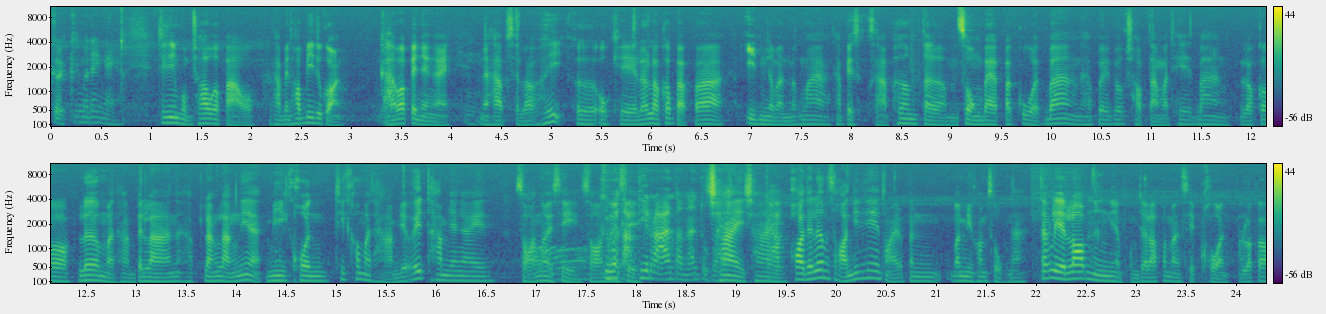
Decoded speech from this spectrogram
เกิดขึ้นมาได้ไงครับ จริงๆผมชอบกระเป๋าทำเป็นฮ็อบบี้ดูก่อนครับนะว่าเป็นยังไงอืมนะครับเสร็จแล้วเฮ้ยเออโอเค แล้วเราก็แบบว่าอินกับมันมากๆทำไปศึกษาเพิ่มเติม ส่งแบบประกวดบ้างนะครับไปเวิร์กช็อปต่างประเทศบ้าง แล้วก็เริ่มมาทำเป็นร้านนะครับหลังๆเนี่ยมีคนที่เข้ามาถามเยอะเอ้ยทำยังไง สอนหน่อยสิสอนหคือน่มาอยถาสิมที่ร้านตอนนั้นถูกไหมใช่ใช่ครับพอได้เริ่มสอนนิดๆหน่อยๆมันมันมีความสุขนะนักเรียนรอบหนึ่งเนี่ยผมจะรับประมาณ 10 คน แล้วก็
